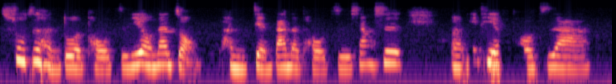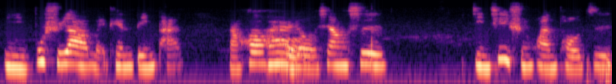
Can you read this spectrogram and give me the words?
数字很多的投资，也有那种很简单的投资，像是嗯 ETF 投资啊，你不需要每天盯盘，然后还有像是景气循环投资，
